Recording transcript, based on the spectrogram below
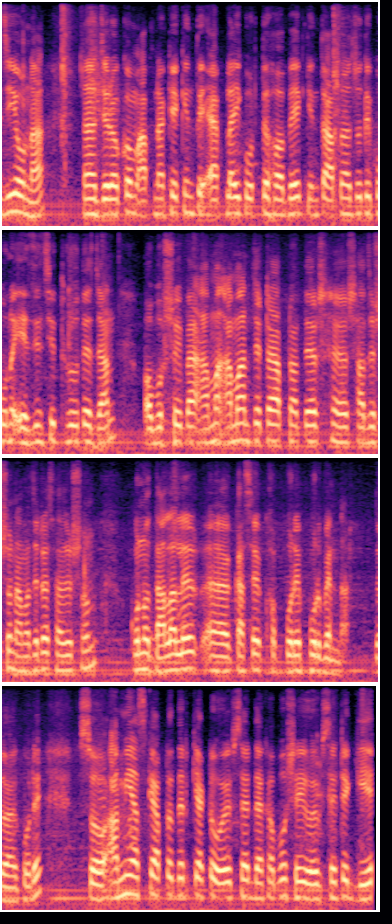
ইজিও না। যেরকম আপনাকে কিন্তু অ্যাপ্লাই করতে হবে। কিন্তু আপনারা যদি কোনো এজেন্সি থ্রুতে যান, অবশ্যই বা আমার যেটা আপনাদের সাজেশন আমার যেটা সাজেশন কোনো দালালের কাছে খপ্পরে পড়বেন না, দয়া করে। সো আমি আজকে আপনাদেরকে একটা ওয়েবসাইট দেখাবো। সেই ওয়েবসাইটে গিয়ে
